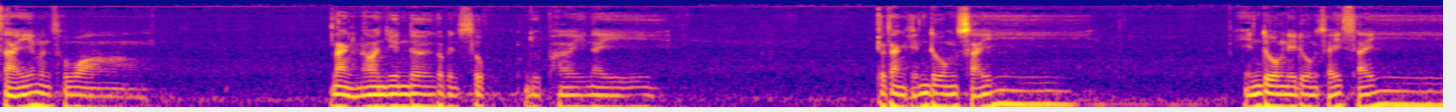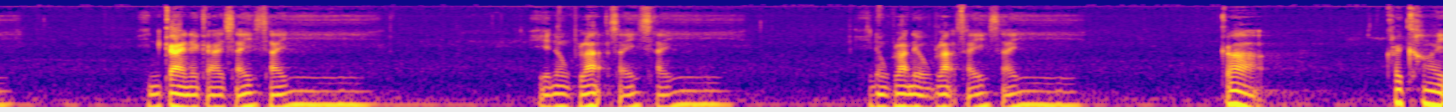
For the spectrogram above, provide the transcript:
ใส มันสว่าง นั่งนอนยืนเดินก็เป็นสุขอยู่ภายในกระทั่งเห็นดวงใส เห็นดวงในดวงใสใส เห็นกายในกายใสใสเห็นองค์พระใสใสเห็นองค์พระในองค์พระใสใสก็ค่อย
